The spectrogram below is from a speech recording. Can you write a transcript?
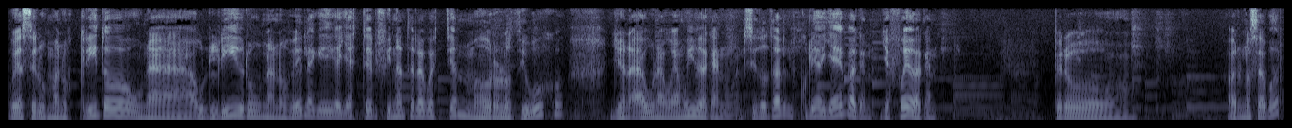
Voy a hacer un manuscrito, una, un libro, una novela que diga, ya este es el final de la cuestión, me ahorro los dibujos, yo hago una wea muy bacán, weón. Si total, el culiado ya es bacán, ya fue bacán. Pero ahora no se va a poder.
